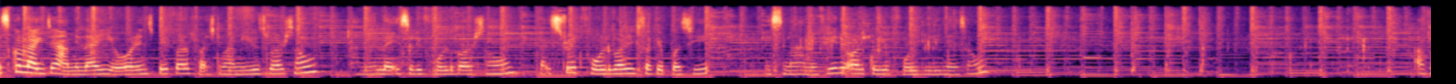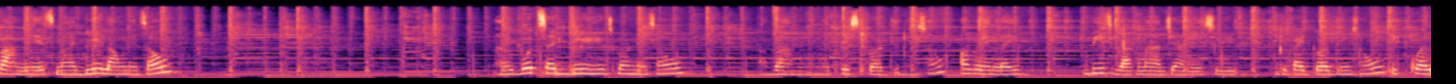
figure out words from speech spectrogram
यसको लागि चाहिँ हामीलाई यो ओरेन्ज पेपर फर्स्टमा हामी युज गर्छौँ। हामी यसलाई यसरी फोल्ड गर्छौँ। स्ट्रेट फोल्ड गरिसकेपछि यसमा हामी फेरि अर्को यो फोल्ड लिनेछौँ। अब हामीले यसमा ग्लु लाउनेछौँ। हामी बोथ साइड ग्लु युज गर्नेछौँ। अब हामी यसलाई पेस्ट गरिदिनेछौँ। अब यसलाई बिच भागमा चाहिँ हामी यसरी डिभाइड गरिदिन्छौँ। इक्वल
